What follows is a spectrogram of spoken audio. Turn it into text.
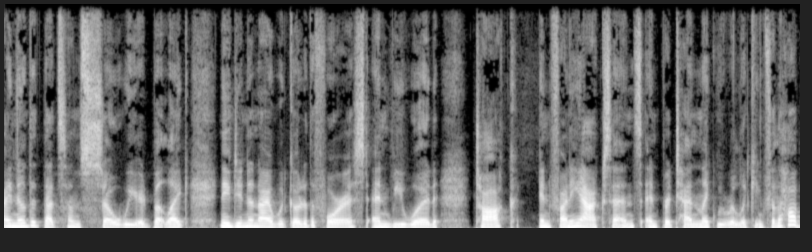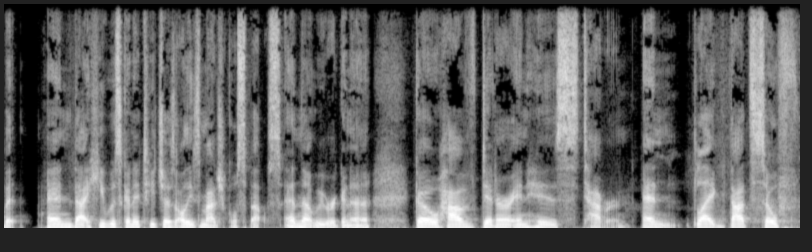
I know that that sounds so weird, but like Nadine and I would go to the forest and we would talk in funny accents and pretend like we were looking for the hobbit and that he was going to teach us all these magical spells and that we were going to go have dinner in his tavern. And like that's so f-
